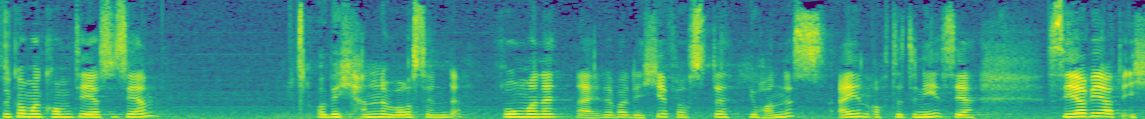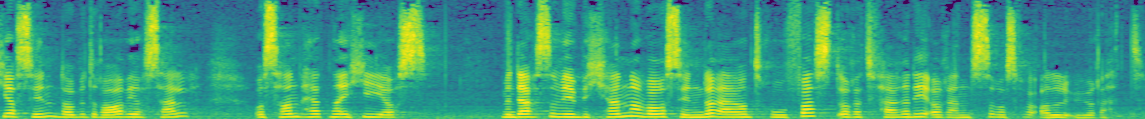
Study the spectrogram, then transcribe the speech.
Så kan man komme til Jesus igjen og bekjenne våre synder. Romerne Nei, det var det ikke. Første Johannes 1, 8-9 sier Sier vi at vi ikke har synd, da bedrar vi oss selv, og sannheten er ikke i oss. Men dersom vi bekjenner våre synder, er Han trofast og rettferdig og renser oss fra all urett.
